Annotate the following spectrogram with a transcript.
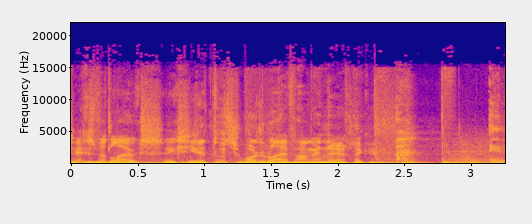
Zeg eens wat leuks. Ik zie dat toetsenborden blijven hangen en dergelijke. In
